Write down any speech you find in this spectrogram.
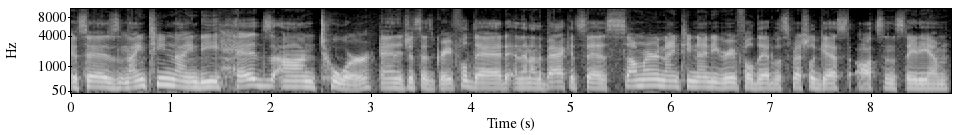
It says 1990 Heads on Tour and it just says Grateful Dead and then on the back it says Summer 1990 Grateful Dead with special guest Autzen Stadium.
